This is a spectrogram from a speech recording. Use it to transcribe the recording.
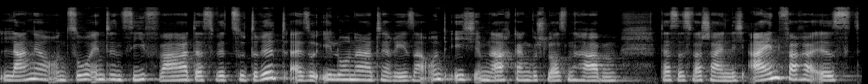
lange und so intensiv war, dass wir zu dritt, also Ilona, Theresa und ich im Nachgang beschlossen haben, dass es wahrscheinlich einfacher ist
